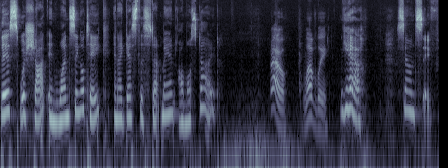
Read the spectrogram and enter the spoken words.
this was shot in one single take, and I guess the stuntman almost died. oh, lovely. Yeah, sounds safe.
